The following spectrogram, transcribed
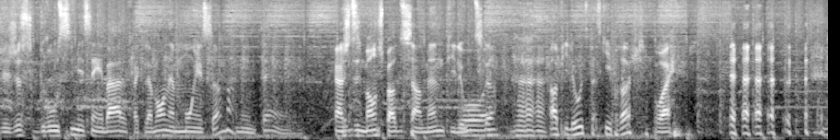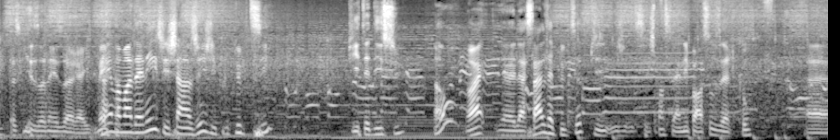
J'ai juste grossi mes cymbales. Fait que le monde aime moins ça, mais en même temps... Quand je dis le monde, je parle du Soundman puis l'autre, Ouais. ah, puis l'autre, parce qu'il est proche. Ouais. Parce qu'il les a dans les oreilles. Mais à un moment donné, j'ai changé, j'ai pris plus petit. Puis il était déçu. Ah ouais? Ouais, euh, la salle était plus petite. Puis je, c'est- je pense que l'année passée aux haricots, euh,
